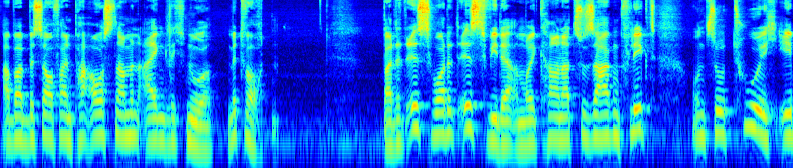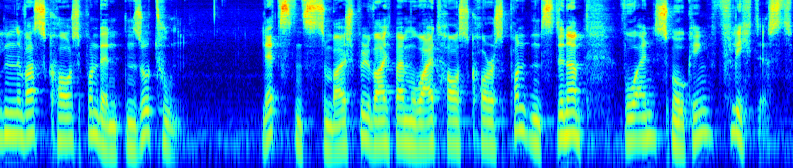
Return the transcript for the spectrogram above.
aber bis auf ein paar Ausnahmen eigentlich nur mit Worten. But it is what it is, wie der Amerikaner zu sagen pflegt, und so tue ich eben, was Korrespondenten so tun. Letztens zum Beispiel war ich beim White House Correspondence Dinner, wo ein Smoking Pflicht ist.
